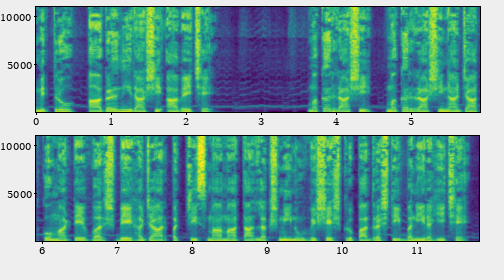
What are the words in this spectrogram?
મિત્રો, આગળની રાશિ આવે છે. મકર રાશિ, મકર રાશિના જાતકો માટે વર્ષ બે હજાર પચીસમાં માતા લક્ષ્મીનું વિશેષ કૃપાદ્રષ્ટિ બની રહી છે.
